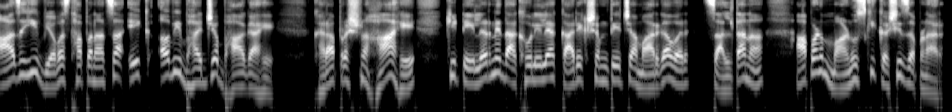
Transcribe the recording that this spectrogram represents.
आजही व्यवस्थापनाचा एक अविभाज्य भाग आहे. खरा प्रश्न हा आहे की टेलरने दाखवलेल्या कार्यक्षमतेच्या मार्गावर चालताना आपण माणुसकी कशी जपणार?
